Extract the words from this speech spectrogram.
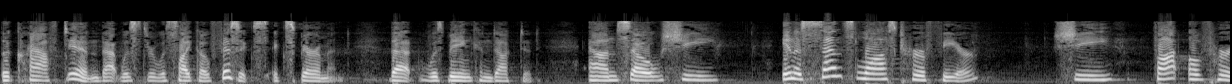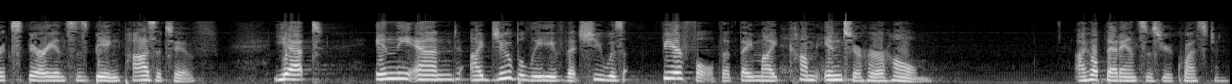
the craft in. That was through a psychophysics experiment that was being conducted. And so she, in a sense, lost her fear. She thought of her experience as being positive. Yet, in the end, I do believe that she was fearful that they might come into her home. I hope that answers your question.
